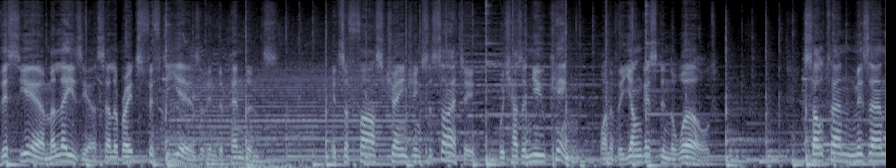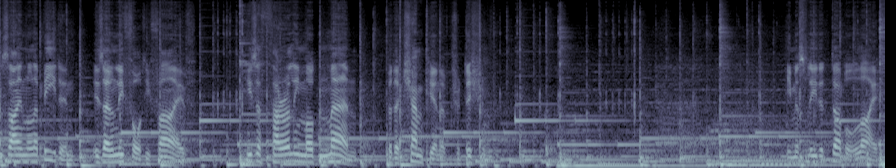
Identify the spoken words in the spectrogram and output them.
This year, Malaysia celebrates 50 years of independence. It's a fast-changing society which has a new king, one of the youngest in the world. Sultan Mizan Zainal Abidin is only 45. He's a thoroughly modern man, but a champion of tradition. He must lead a double life,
